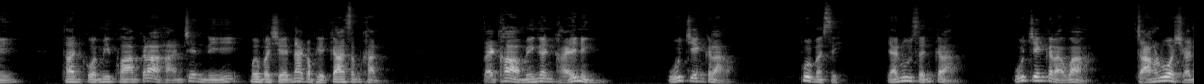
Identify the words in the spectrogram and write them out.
นี้ ท่านควรมีความกล้าหาญเช่นนี้เมื่อเผชิญหน้ากับเหตุการณ์สำคัญ แต่ข้ามีเงื่อนไขหนึ่งหูเจียงกล่าว พูดมาสิ ยานอูเซินกล่าวหูเจียงกล่าวว่า จางลั่วเฉิน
